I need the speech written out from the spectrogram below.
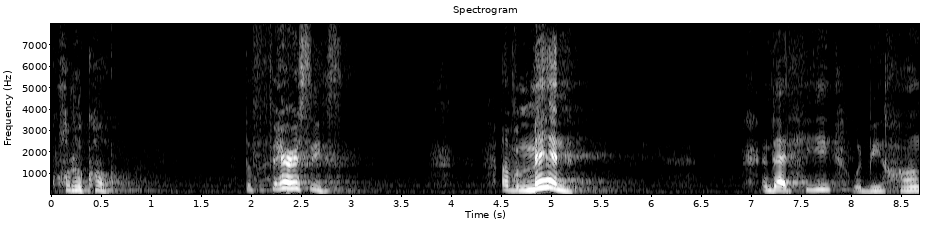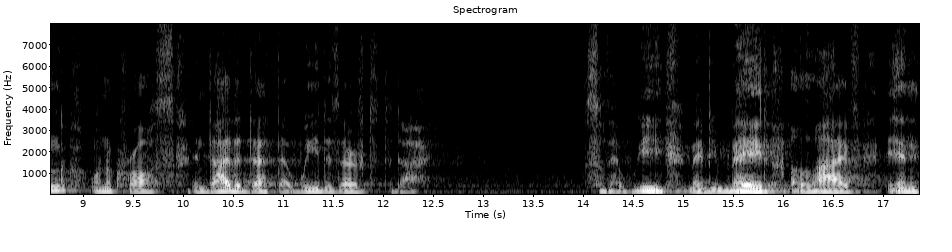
quote unquote, the Pharisees, of men, and that he would be hung on a cross and die the death that we deserved to die so that we may be made alive in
